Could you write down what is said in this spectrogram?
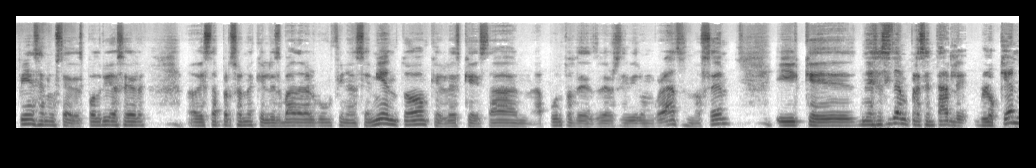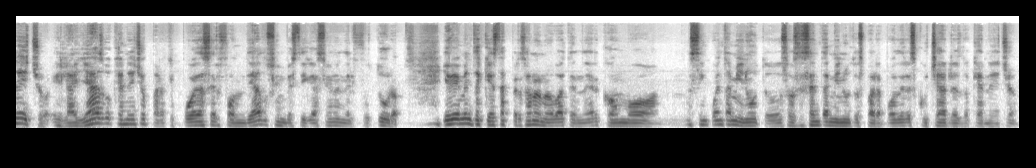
Piensen ustedes, podría ser uh, esta persona que les va a dar algún financiamiento, que les que están a punto de recibir un grant, no sé, y que necesitan presentarle lo que han hecho, el hallazgo que han hecho para que pueda ser fondeado su investigación en el futuro. Y obviamente que esta persona no va a tener como 50 minutos o 60 minutos para poder escucharles lo que han hecho.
